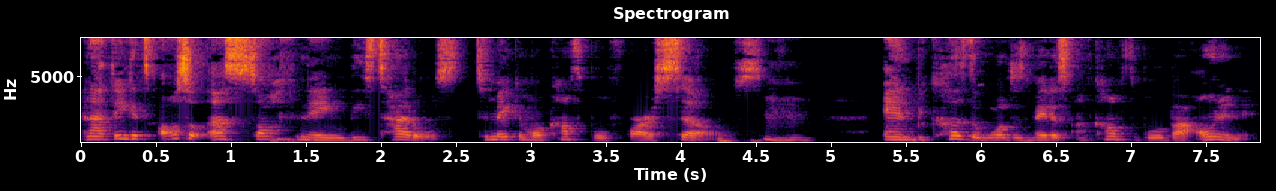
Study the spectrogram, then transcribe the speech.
And I think it's also us softening these titles to make it more comfortable for ourselves. Mm-hmm. And because the world has made us uncomfortable about owning it.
